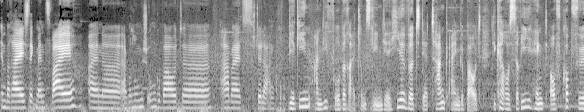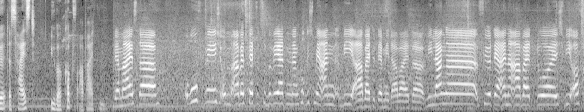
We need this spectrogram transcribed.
im Bereich Segment 2 eine ergonomisch umgebaute Arbeitsstelle angucken. Wir gehen an die Vorbereitungslinie. Hier wird der Tank eingebaut. Die Karosserie hängt auf Kopfhöhe, das heißt über Kopf arbeiten. Der Meister ruft mich, um Arbeitsplätze zu bewerten. Dann gucke ich mir an, wie arbeitet der Mitarbeiter, wie lange führt er eine Arbeit durch, wie oft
